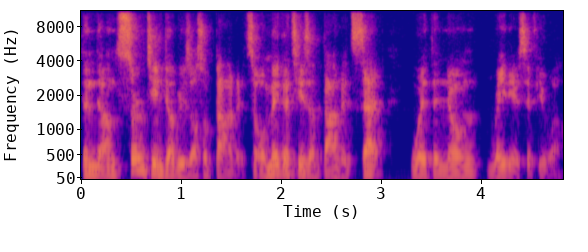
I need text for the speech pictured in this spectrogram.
then the uncertainty in W is also bounded. So omega T is a bounded set with a known radius, if you will.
